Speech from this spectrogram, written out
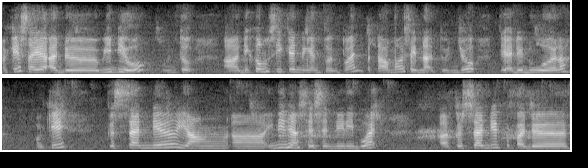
Okay, saya ada video untuk uh, dikongsikan dengan tuan-tuan. Pertama, saya nak tunjuk dia ada dua lah. Okay, kesan dia yang uh, ini yang saya sendiri buat. Uh, kesan dia kepada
